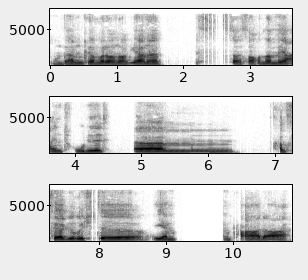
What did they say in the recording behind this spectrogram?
Und dann können wir doch noch gerne, dass auch immer mehr eintrudelt, ähm, Transfergerüchte, EM-Kader.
